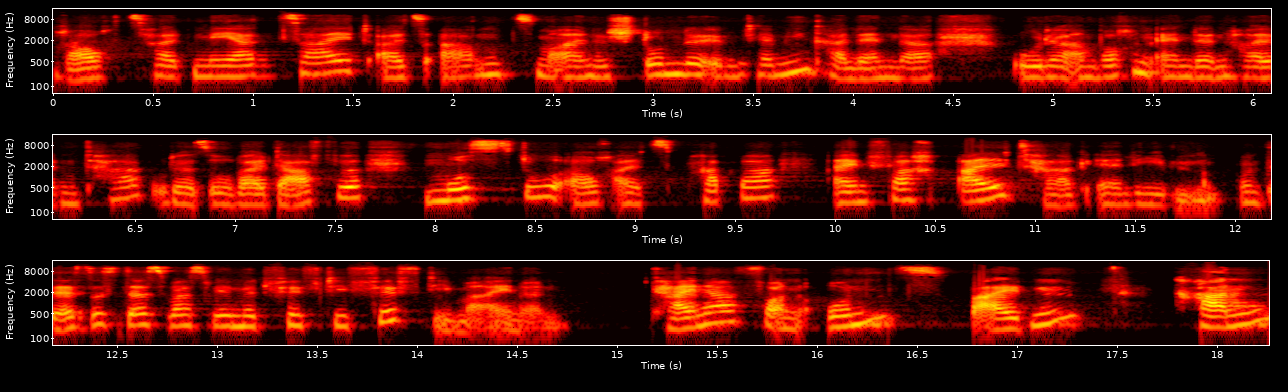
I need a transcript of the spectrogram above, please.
braucht es halt mehr Zeit als abends mal eine Stunde im Terminkalender oder am Wochenende einen halben Tag oder so, weil dafür musst du auch als Papa einfach Alltag erleben. Und das ist das, was wir mit 50-50 meinen keiner von uns beiden kann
